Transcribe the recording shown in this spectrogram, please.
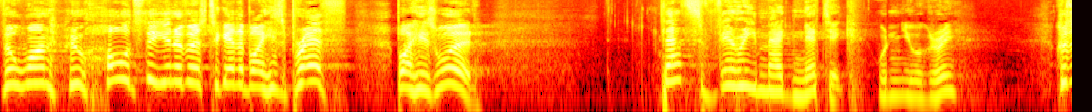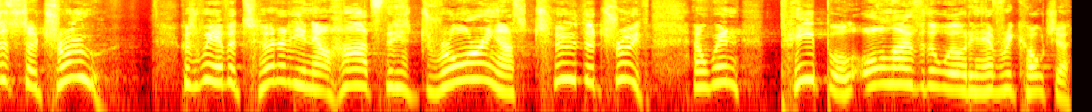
the one who holds the universe together by his breath, by his word, that's very magnetic, wouldn't you agree? Because it's so true. Because we have eternity in our hearts that is drawing us to the truth. And when people all over the world, in every culture,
